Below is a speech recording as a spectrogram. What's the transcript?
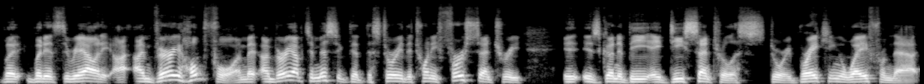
but but it's the reality. I, am very hopeful. I'm I'm very optimistic that the story of the 21st century is, is going to be a decentralist story, breaking away from that.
